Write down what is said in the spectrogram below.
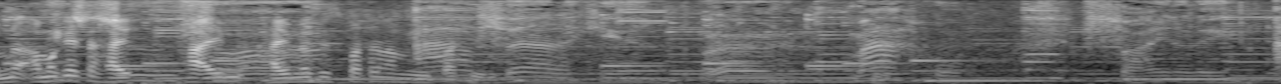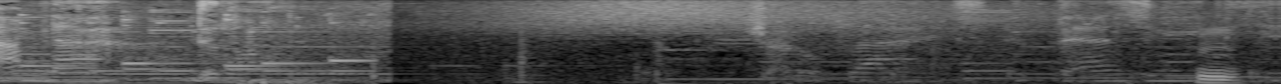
আমরা আমাকে একটা হাই হাই হাই মেসেজ পাঠান, আমি পাঠিয়ে দিচ্ছি। Felt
